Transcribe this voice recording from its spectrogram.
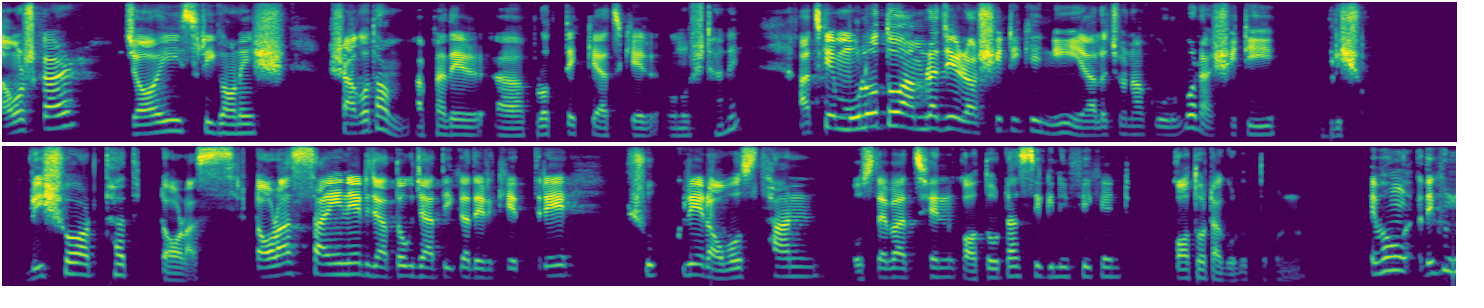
নমস্কার, জয় শ্রী গণেশ। স্বাগতম আপনাদের প্রত্যেককে আজকের অনুষ্ঠানে। আজকে মূলত আমরা যে রাশিটিকে নিয়ে আলোচনা করব রাশিটি বৃষ। বৃষ অর্থাৎ টরাস। টরাস সাইনের জাতক জাতিকাদের ক্ষেত্রে শুক্রের অবস্থান বুঝতে পারছেন কতটা সিগনিফিকেন্ট কতটা গুরুত্বপূর্ণ। এবং দেখুন,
